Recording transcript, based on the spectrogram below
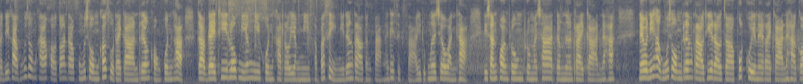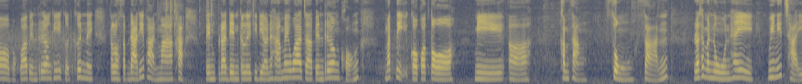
วัสดีค่ะ คุณผู้ชมคะขอต้อนรับคุณผู้ชมเข้าสู่รายการเรื่องของคนค่ะตราบใดที่โลกนี้ยังมีคนค่ะ เรายังมีสรรพสิ่งมีเรื่องราวต่างๆ ให้ได้ศึกษาอยู่ทุกเมื่อเช้าวันค่ะ ดิฉันพรพรมพรหมชาติดำเนินรายการนะคะ ในวันนี้ค่ะคุณผู้ชมเรื่องราวที่เราจะพูดคุยในรายการนะคะ ก็บอกว่าเป็นเรื่องที่เกิดขึ้นในตลอดสัปดาห์ที่ผ่านมาค่ะ เป็นประเด็นกันเลยทีเดียวนะคะ ไม่ว่าจะเป็นเรื่องของมติกกตมีคำสั่งส่งสาร รัฐธรรมนูญให้วินิจฉัย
